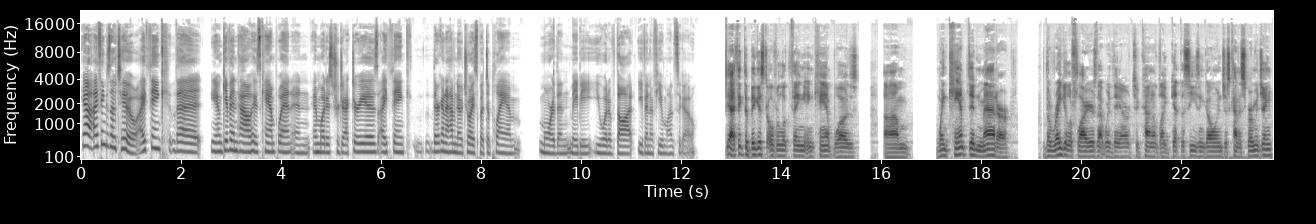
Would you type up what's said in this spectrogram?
Yeah, I think so too. I think that you know, given how his camp went and and what his trajectory is, I think they're going to have no choice but to play him more than maybe you would have thought even a few months ago. Yeah, I think the biggest overlooked thing in camp was um, when camp didn't matter, the regular Flyers that were there to kind of like get the season going, just kind of scrimmaging,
